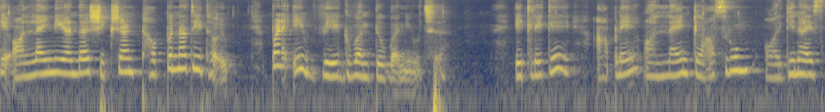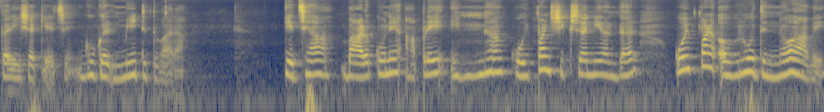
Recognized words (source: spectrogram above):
કે ઓનલાઈનની અંદર શિક્ષણ ઠપ નથી થયું, પણ એ વેગવંતું બન્યું છે. એટલે કે આપણે ઓનલાઈન ક્લાસરૂમ ઓર્ગેનાઇઝ કરી શકીએ છીએ, ગૂગલ મીટ દ્વારા. કે જ્યાં બાળકોને આપણે એમના કોઈપણ શિક્ષણની અંદર કોઈ પણ અવરોધ ન આવે,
